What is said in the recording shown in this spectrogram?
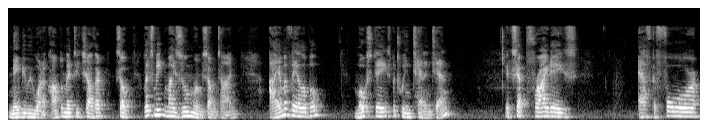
Maybe we want to compliment each other. So let's meet in my Zoom room sometime. I am available most days between 10 and 10, except Fridays after 4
